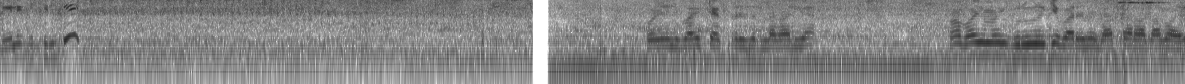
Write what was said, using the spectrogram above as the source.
केले की छिलके? फाइनली भाई ट्रैक्टर इधर लगा लिया हाँ भाई मैं गुरुवर के बारे में बात कर रहा था भाई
